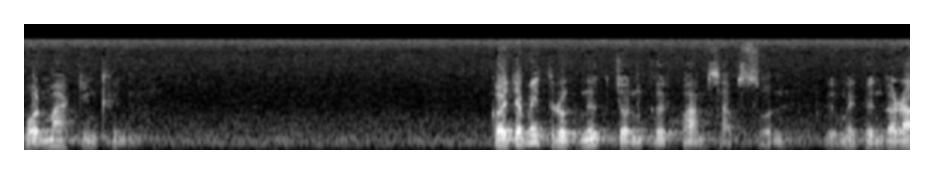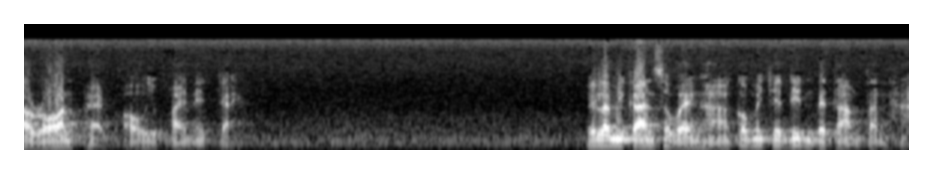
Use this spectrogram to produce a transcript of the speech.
ผลมากยิ่งขึ้น ก็จะไม่ตรึกนึกจนเกิดความสับสน คือไม่ถึงกับเร่าร้อนแผดเผาอยู่ภายในใจ เวลามีการแสวงหาก็ไม่ใช่ดิ้นไปตามตัณหา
